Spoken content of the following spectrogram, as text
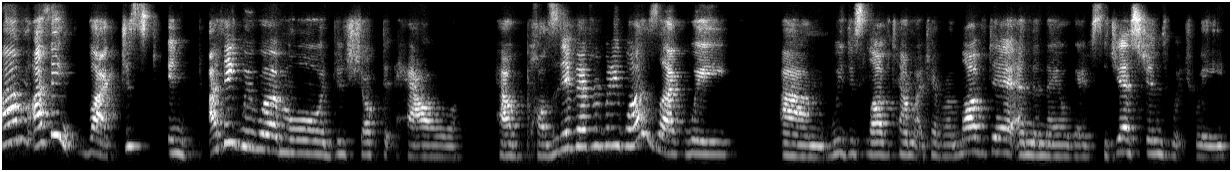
Um, I think like just in I think we were more just shocked at how how positive everybody was. Like we um, we just loved how much everyone loved it, and then they all gave suggestions, which we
